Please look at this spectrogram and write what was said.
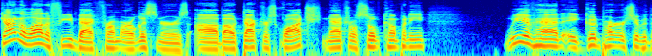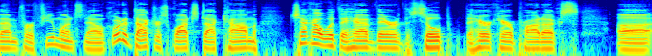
gotten a lot of feedback from our listeners uh, about Dr. Squatch, natural soap company. We have had a good partnership with them for a few months now. Go to drsquatch.com, check out what they have there the soap, the hair care products, uh,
